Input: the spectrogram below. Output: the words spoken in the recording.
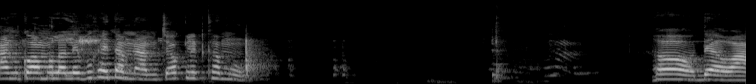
আমি কমলা লেবু খাইতাম না আমি চকলেট খামু। হ দেওয়া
